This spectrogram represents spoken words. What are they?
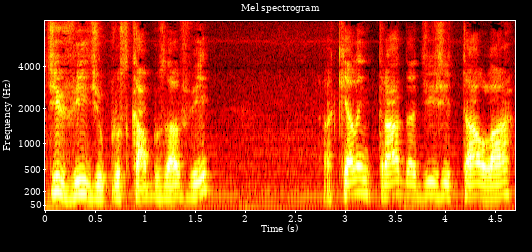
de vídeo para os cabos AV, aquela entrada digital lá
